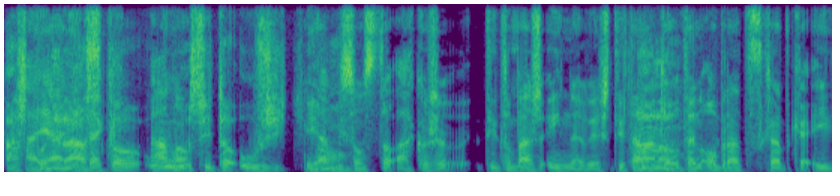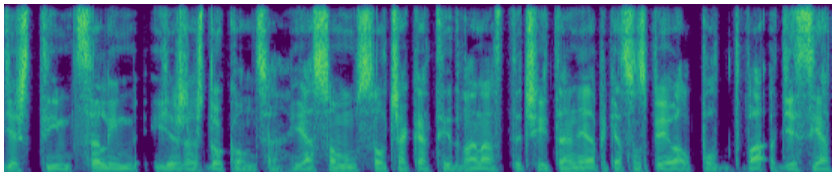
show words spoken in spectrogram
aspoň ja raz tak, to, áno, si to užiť. No? Ja by som to, akože, ty to máš iné, vieš, ty tam to, ten obrad, skrátka, ideš tým celým, ideš až do konca. Ja som musel čakať tie 12. čítanie, napríklad som spieval po dva, 10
